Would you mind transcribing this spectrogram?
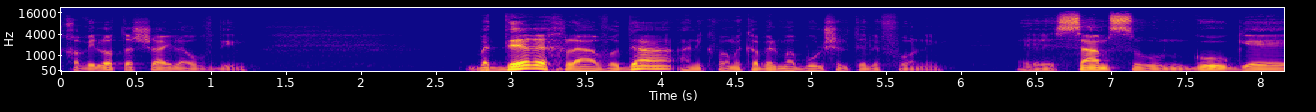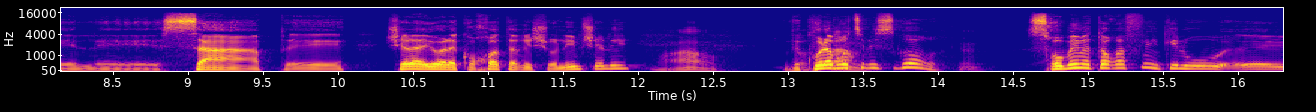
חבילות השי לעובדים. בדרך לעבודה, אני כבר מקבל מבול של טלפונים. אה, סמסונג, גוגל, אה, סאפ, שאלה היו הלקוחות הראשונים שלי, וואו. וכולם סתם. רוצים לסגור. כן. סכומים מטורפים, כאילו אה,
